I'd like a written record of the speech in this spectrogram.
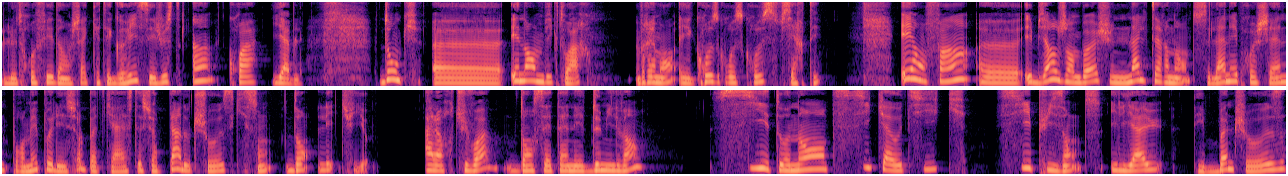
le trophée dans chaque catégorie, c'est juste incroyable. Donc, euh, énorme victoire, vraiment, et grosse, grosse, grosse fierté. Et enfin, euh, eh bien, j'embauche une alternante l'année prochaine pour m'épauler sur le podcast et sur plein d'autres choses qui sont dans les tuyaux. Alors, tu vois, dans cette année 2020, si étonnante, si chaotique, si épuisante, il y a eu des bonnes choses.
